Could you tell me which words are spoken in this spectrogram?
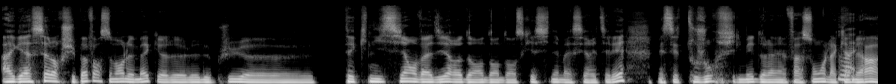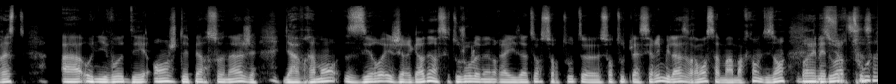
agacé alors que je suis pas forcément le mec euh, le, le, le plus euh, technicien on va dire dans, dans, dans ce qui est cinéma et série télé mais c'est toujours filmé de la même façon la Ouais. caméra reste à au niveau des hanches des personnages il y a vraiment zéro et j'ai regardé hein, c'est toujours le même réalisateur sur toute euh, sur toute la série mais là vraiment ça m'a marqué en me disant Brian Edwards, surtout- ça?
